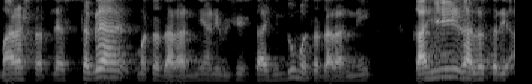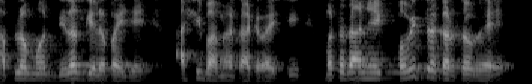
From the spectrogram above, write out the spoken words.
महाराष्ट्रातल्या सगळ्या मतदारांनी आणि विशेषतः हिंदू मतदारांनी काहीही झालं तरी आपलं मत दिलंच गेलं पाहिजे अशी भाम्यता ठेवायची. मतदान हे एक पवित्र कर्तव्य आहे.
